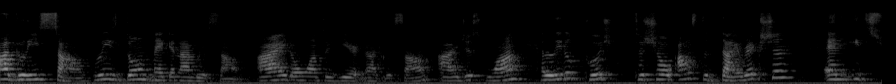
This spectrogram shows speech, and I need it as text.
ugly sound. Please don't make an ugly sound. I don't want to hear an ugly sound. I just want a little push to show us the direction, and it's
